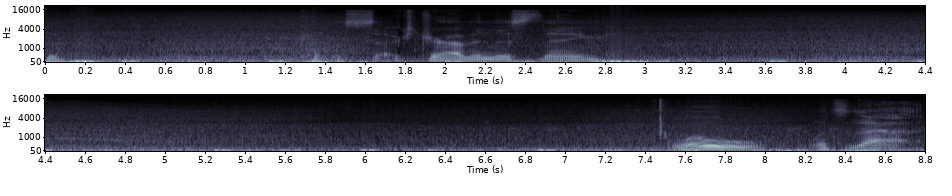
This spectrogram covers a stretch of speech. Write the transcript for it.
Kinda sucks driving this thing. Whoa, what's that?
